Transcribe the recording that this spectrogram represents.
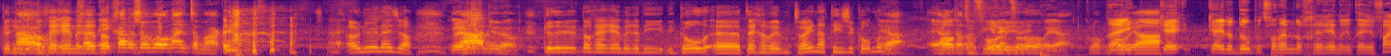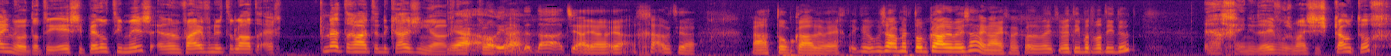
Kunnen jullie Nou, nog herinneren ik, ga, dat... ik ga er zo wel een eind aan maken. Oh, nu ineens wel. ja, nu wel. Kunnen jullie het nog herinneren, die, die goal eh, tegen Willem II na 10 seconden? Ja, ja Wat dat we een 4-1 volley, verloren, ja. Klopt. Nee, Oh, ja. je dat doelpunt van hem nog herinneren tegen Feyenoord? Dat hij eerst die penalty mis en hem vijf minuten later echt knetterhard in de kruising jaagt. Ja, klopt. Oh, ja, ja. inderdaad. Ja, ja, ja. Goud, ja. Ja, Tom Kaluwe echt. Ik, hoe zou het met Tom Kaluwe zijn eigenlijk? Wat- Weet, weet iemand wat hij doet? Ja, geen idee. Volgens mij is hij scout toch?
